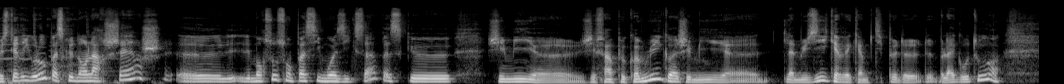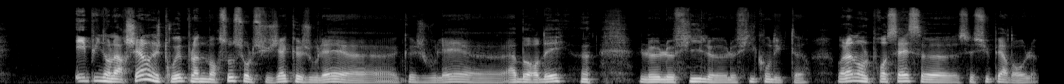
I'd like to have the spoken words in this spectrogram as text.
Mais c'était rigolo parce que dans la recherche, euh, les morceaux sont pas si moisis que ça parce que j'ai mis, euh, j'ai fait un peu comme lui quoi. J'ai mis euh, de la musique avec un petit peu de, blague autour. Et puis dans la recherche, j'ai trouvé plein de morceaux sur le sujet que je voulais que je voulais aborder, le, fil le fil conducteur. Voilà dans le process, c'est super drôle.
